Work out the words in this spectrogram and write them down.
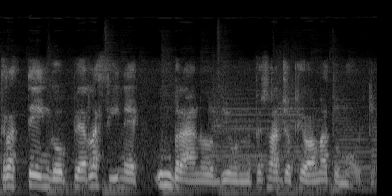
trattengo per la fine un brano di un personaggio che ho amato molto.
